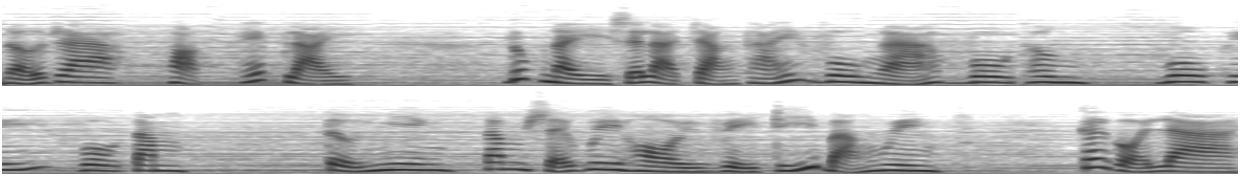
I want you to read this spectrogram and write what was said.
nở ra hoặc khép lại. Lúc này sẽ là trạng thái vô ngã, vô thân, vô khí, vô tâm. Tự nhiên tâm sẽ quy hồi vị trí bản nguyên. Cái gọi là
